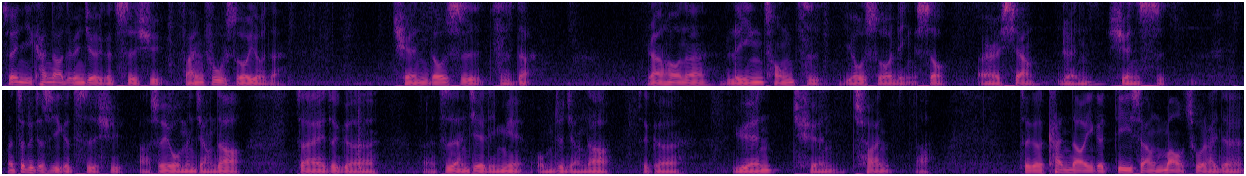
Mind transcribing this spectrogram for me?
所以你看到这边就有一个次序，凡父所有的，全都是子的。然后呢，灵从子有所领受，而向人宣示。那这个就是一个次序啊，所以我们讲到，在这个呃自然界里面，我们就讲到这个源泉川啊，这个看到一个地上冒出来的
